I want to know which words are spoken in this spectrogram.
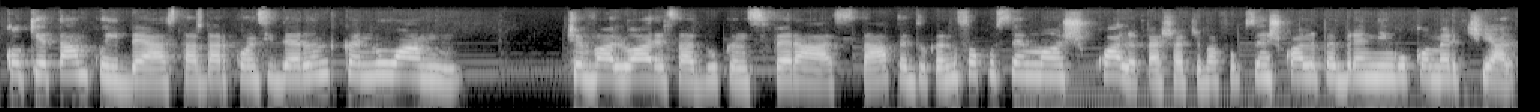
cochetam cu ideea asta, dar considerând că nu am ce valoare să aduc în sfera asta, pentru că nu făcusem uh, școală pe așa ceva, făcusem școală pe branding comercial,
